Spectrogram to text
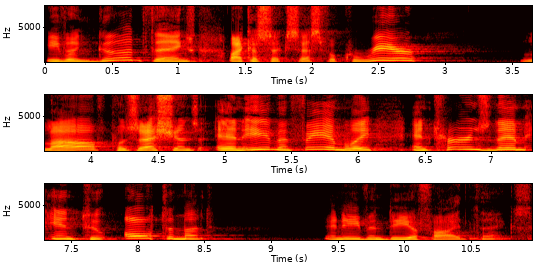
even good things like a successful career, love, possessions, and even family, and turns them into ultimate and even deified things.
